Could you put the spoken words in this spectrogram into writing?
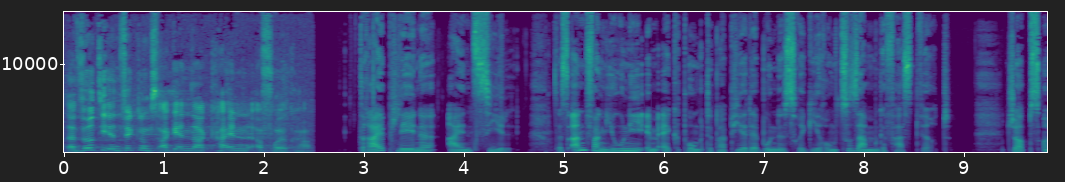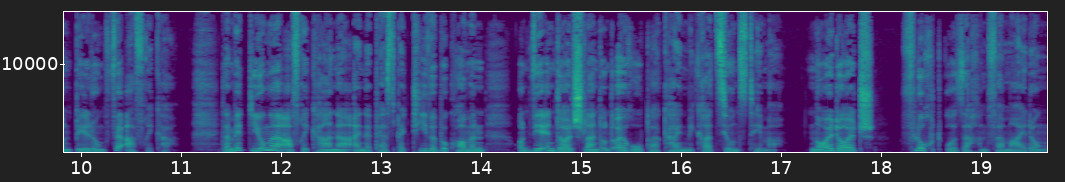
dann wird die Entwicklungsagenda keinen Erfolg haben. Drei Pläne, ein Ziel, das Anfang Juni im Eckpunktepapier der Bundesregierung zusammengefasst wird. Jobs und Bildung für Afrika, damit junge Afrikaner eine Perspektive bekommen und wir in Deutschland und Europa kein Migrationsthema. Neudeutsch Fluchtursachenvermeidung.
